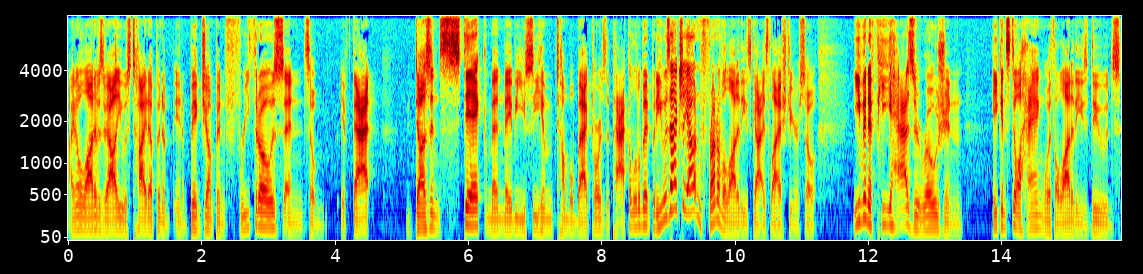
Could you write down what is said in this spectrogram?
I know a lot of his value is tied up in a in a big jump in free throws, and so if that doesn't stick, then maybe you see him tumble back towards the pack a little bit. But he was actually out in front of a lot of these guys last year, so even if he has erosion, he can still hang with a lot of these dudes.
